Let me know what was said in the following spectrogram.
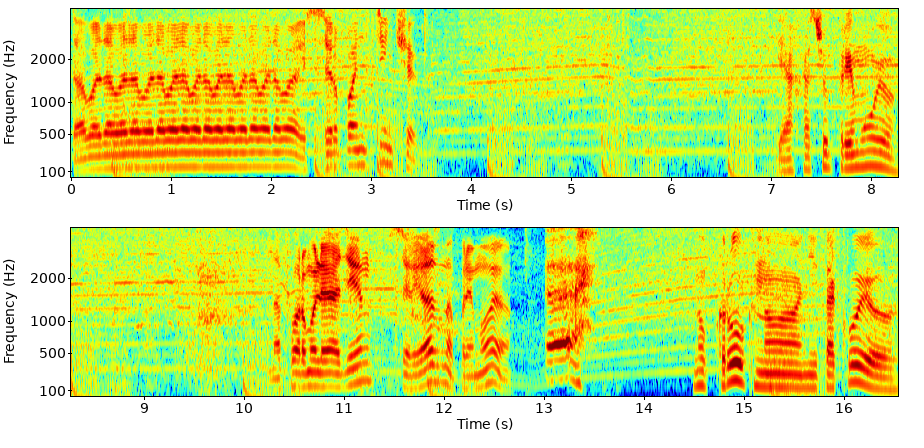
Давай, давай, давай, давай, давай, давай, давай, давай, давай. Серпантинчик. Я хочу прямую. На Формуле 1? Серьезно? Прямую? Ну, круг, но не такую.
